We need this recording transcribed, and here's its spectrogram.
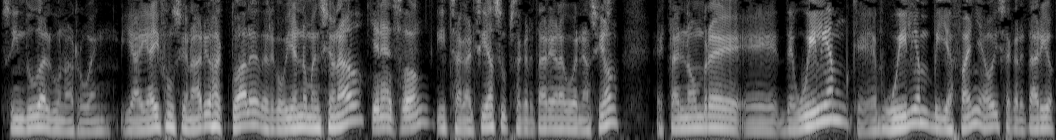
Sin duda alguna, Rubén. Y ahí hay funcionarios actuales del gobierno mencionado. ¿Quiénes son? Itza García, subsecretaria de la Gobernación. Está el nombre eh, de William, que es William Villafaña, hoy secretario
